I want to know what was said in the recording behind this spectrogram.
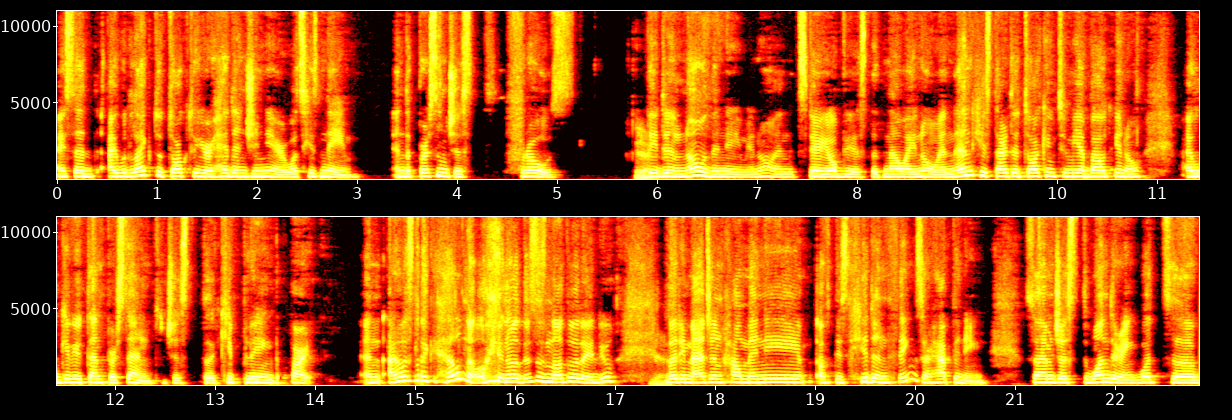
I said, I would like to talk to your head engineer. What's his name? And the person just froze yeah. they didn't know the name, you know, and it's very obvious that now I know. And then he started talking to me about, you know, I will give you 10%, just uh, keep playing the part. And I was like, hell no, you know, this is not what I do. Yeah. But imagine how many of these hidden things are happening. So I'm just wondering what uh,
